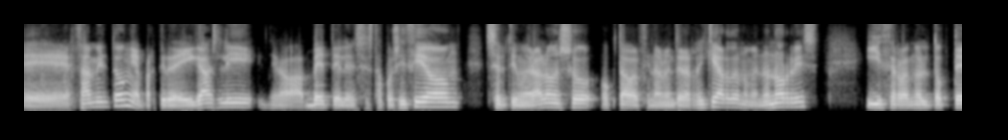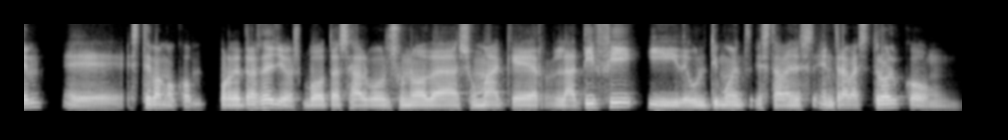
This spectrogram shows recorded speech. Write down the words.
eh, Hamilton, y a partir de ahí Gasly, llegaba Vettel en sexta posición, séptimo era Alonso, octavo finalmente era Ricciardo, noveno Norris, y cerrando el top ten eh, Esteban Ocon. Por detrás de ellos, Bottas, Albon, Sunoda, Schumacher, Latifi y de último estaba, entraba Stroll con,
